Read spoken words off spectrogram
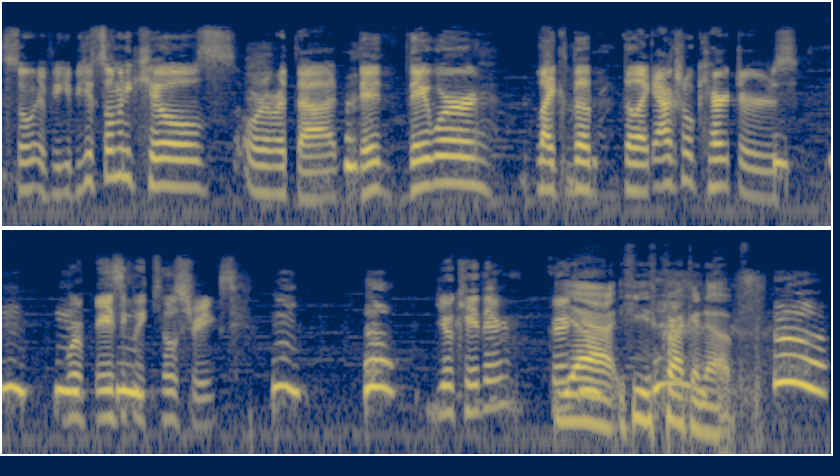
so if you, if you get so many kills or whatever like that, they they were like the the like actual characters were basically kill streaks. You okay there? Greg? Yeah, he's cracking up. so,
